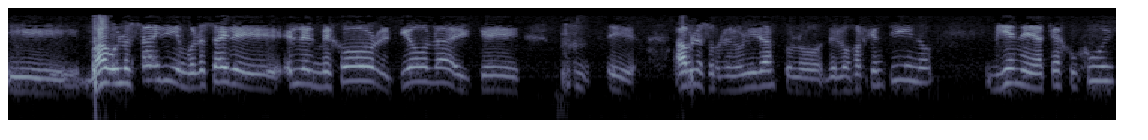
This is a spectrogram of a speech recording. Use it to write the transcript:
y va a Buenos Aires y en Buenos Aires él es el mejor, el piola, el que eh, habla sobre la unidad con de los argentinos, viene acá a Jujuy,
